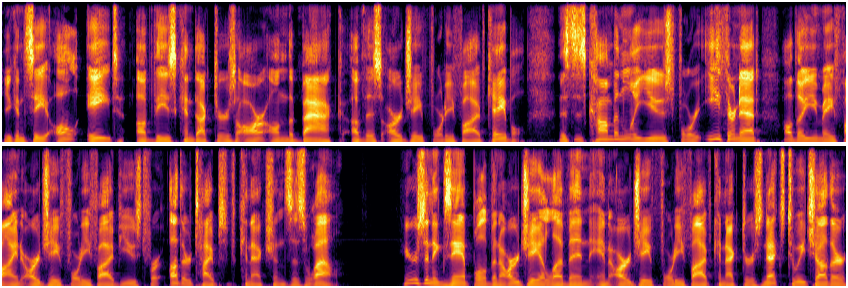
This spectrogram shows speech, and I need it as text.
You can see all 8 of these conductors are on the back of this RJ45 cable. This is commonly used for Ethernet, although you may find RJ45 used for other types of connections as well. Here's an example of an RJ11 and RJ45 connectors next to each other.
